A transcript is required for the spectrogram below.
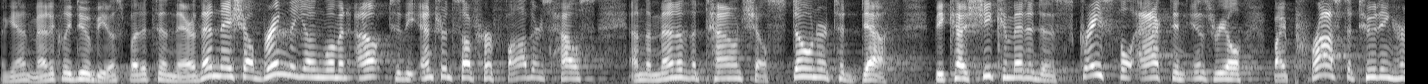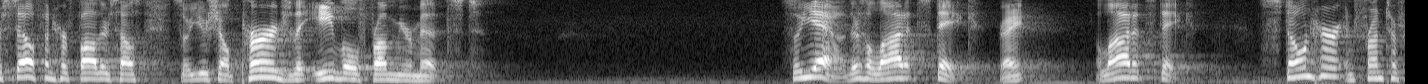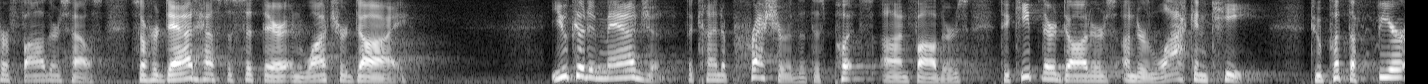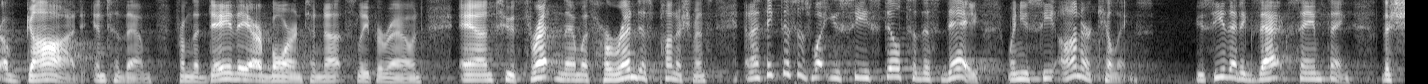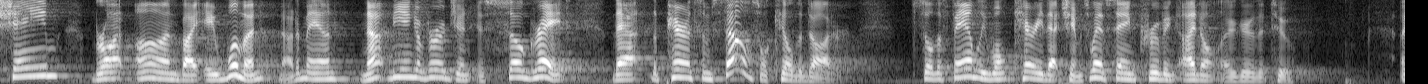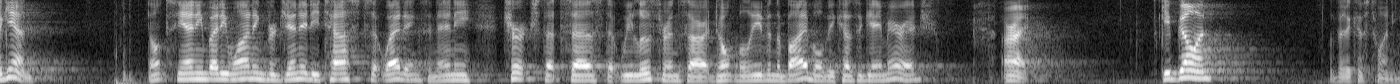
again, medically dubious, but it's in there, then they shall bring the young woman out to the entrance of her father's house, and the men of the town shall stone her to death because she committed a disgraceful act in Israel by prostituting herself in her father's house. So you shall purge the evil from your midst. So, yeah, there's a lot at stake, right? A lot at stake. Stone her in front of her father's house. So her dad has to sit there and watch her die. You could imagine the kind of pressure that this puts on fathers to keep their daughters under lock and key, to put the fear of God into them from the day they are born to not sleep around, and to threaten them with horrendous punishments. And I think this is what you see still to this day when you see honor killings. You see that exact same thing. The shame brought on by a woman, not a man, not being a virgin, is so great that the parents themselves will kill the daughter so the family won't carry that shame. It's a way of saying, proving I don't agree with it too. Again, don't see anybody wanting virginity tests at weddings in any church that says that we Lutherans are, don't believe in the Bible because of gay marriage. All right, let's keep going. Leviticus 20.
